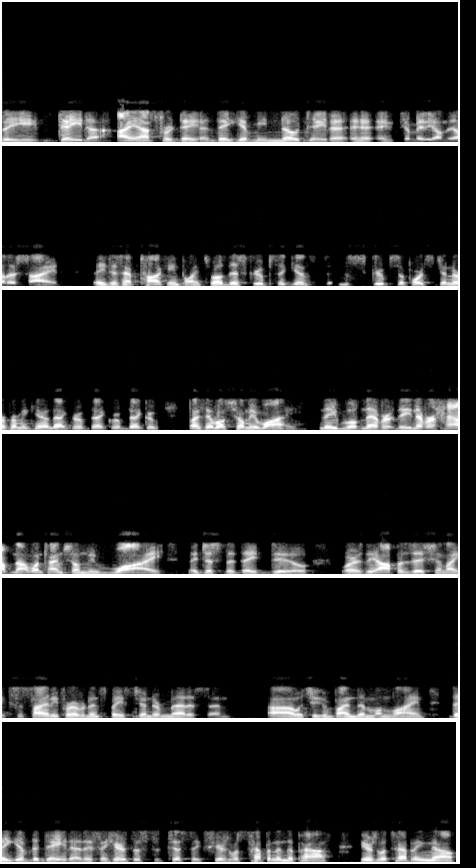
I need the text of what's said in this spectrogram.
the data. I ask for data. They give me no data in, in committee on the other side. They just have talking points. Well, this group's against, this group supports gender affirming care, that group, that group, that group. But I say, well, show me why. They will never, they never have, not one time shown me why. They just, that they do. Whereas the opposition, like Society for Evidence-Based Gender Medicine, uh, which you can find them online, they give the data. They say, here's the statistics. Here's what's happened in the past. Here's what's happening now.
